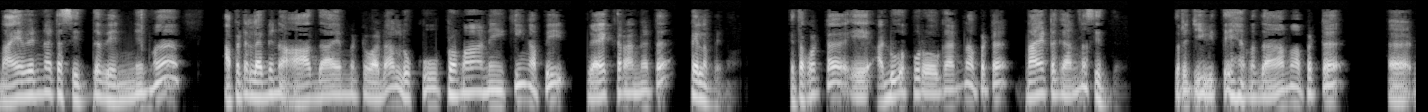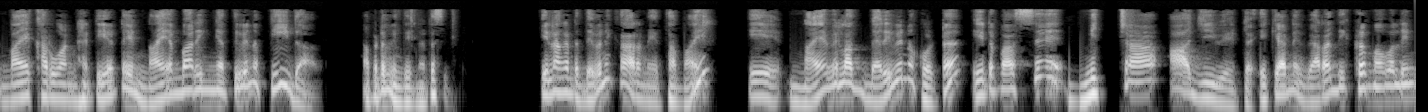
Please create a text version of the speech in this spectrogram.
ණය වෙන්නට සිද්ධ වෙන්නෙම අපිට ලැබෙන ආදායමට වඩා ලොකු ප්‍රමාණයකින් අපි වැය කරන්නට පෙළඹෙනවා. එතකොට ඒ අඩුව පුරව ගන්න අපිට ණයට ගන්න සිද්ධ වෙනවා. ජීවිතේ හැමදාම අපිට ණයකරුවන් හැටියට ඒ ණය බරින් ඇති වෙන පීඩාව අපිට විඳින්නට සිද්ධ ඊළඟට දෙවෙනි කාරණය තමයි ඒ ණය වෙලත් බැරි වෙනකොට ඊට පස්සේ මිච්ඡා ආජීවයට ඒ කියන්නේ වැරදි ක්‍රම වලින්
